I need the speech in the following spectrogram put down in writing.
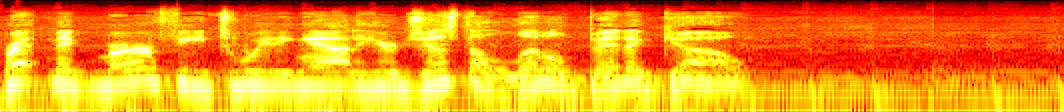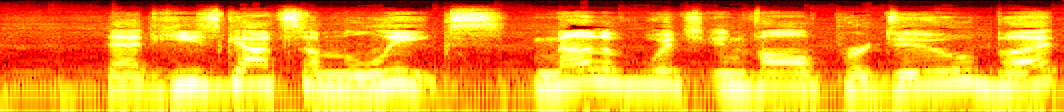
Brett McMurphy tweeting out here just a little bit ago that he's got some leaks, none of which involve Purdue, but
